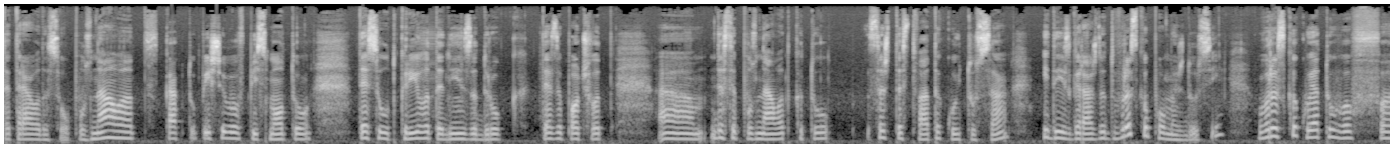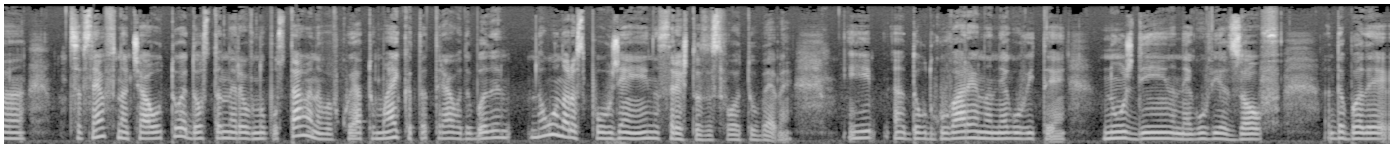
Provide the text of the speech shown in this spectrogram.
те трябва да се опознават, както пише в писмото. Те се откриват един за друг. Те започват а, да се познават като съществата, които са и да изграждат връзка помежду си. Връзка, която в а, съвсем в началото е доста неравнопоставена, в която майката трябва да бъде много на разположение и на среща за своето бебе и а, да отговаря на неговите нужди, на неговия зов, да бъде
